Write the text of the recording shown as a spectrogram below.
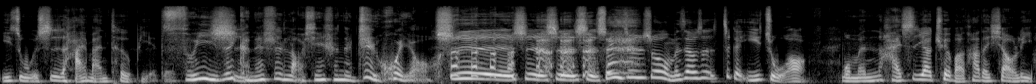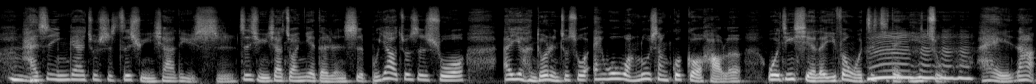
遗嘱是还蛮特别的。所以这可能是老先生的智慧哦。是是是是，所以就是说，我们知道是这个遗嘱哦。我们还是要确保它的效力，还是应该就是咨询一下律师，咨询一下专业的人士，不要就是说，哎呀，很多人就说，哎，我网络上 Google 好了，我已经写了一份我自己的遗嘱，哎，那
